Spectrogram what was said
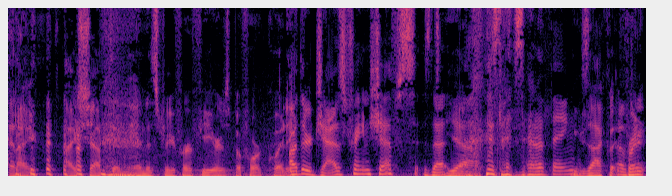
And I I chefed in the industry for a few years before quitting. are there jazz trained chefs? Is that Yeah. is, that, is that a thing? exactly Okay. Fren-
